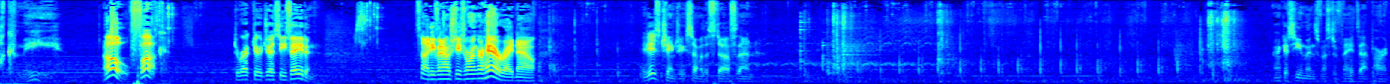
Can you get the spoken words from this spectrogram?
Fuck me. Oh, fuck! Director Jesse Faden. It's not even how she's wearing her hair right now. It is changing some of the stuff then. I guess humans must have made that part.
